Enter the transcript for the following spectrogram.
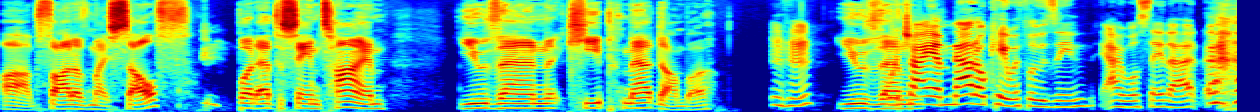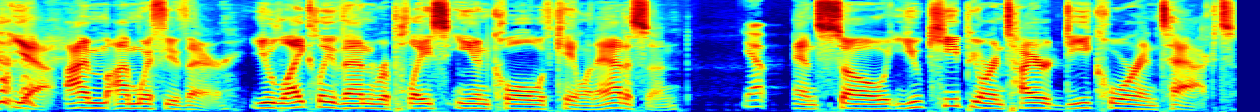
uh, thought of myself, but at the same time, you then keep Matt Dumba. Mm-hmm. You then, which I am not okay with losing. I will say that. yeah, I'm I'm with you there. You likely then replace Ian Cole with Calen Addison. Yep. And so you keep your entire decor intact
